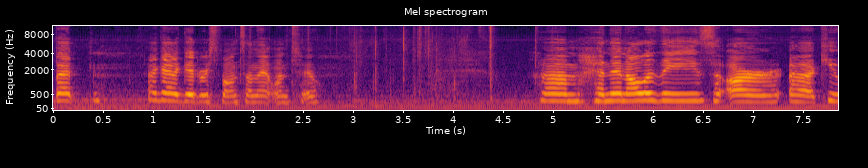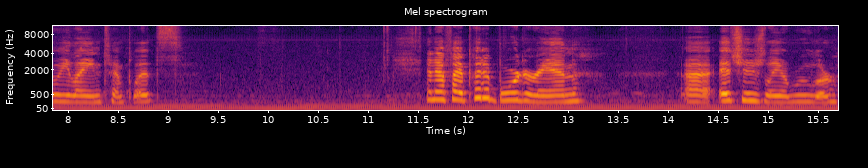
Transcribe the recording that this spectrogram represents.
But I got a good response on that one too. Um, and then all of these are uh, Kiwi Lane templates. And if I put a border in uh, it's usually a ruler.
